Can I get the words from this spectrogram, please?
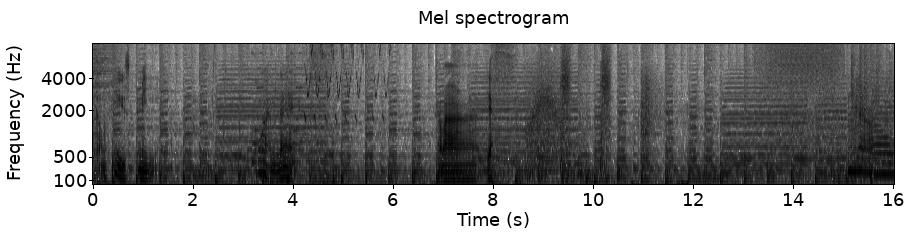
Confused me. What next? Come on, yes. No.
